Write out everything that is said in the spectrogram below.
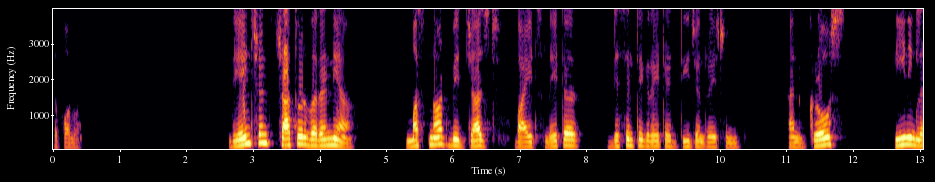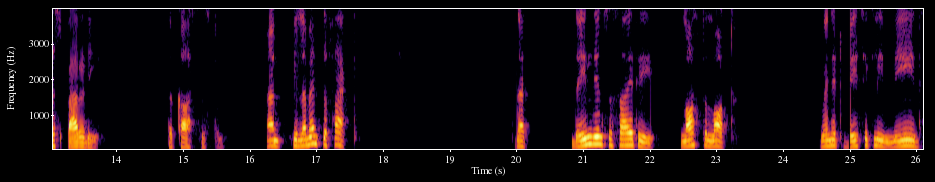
the following The ancient Chaturvarnya must not be judged by its later disintegrated degeneration and gross, meaningless parody, the caste system. And he laments the fact that the Indian society lost a lot when it basically made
